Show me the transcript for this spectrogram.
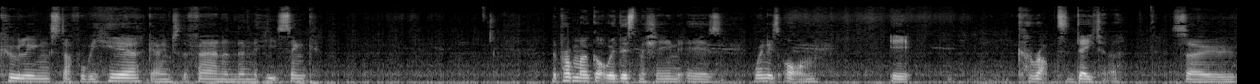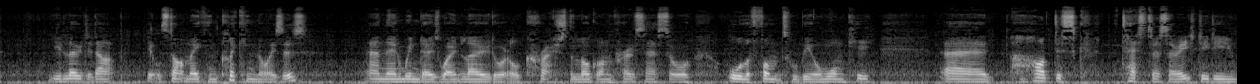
cooling stuff will be here, going to the fan and then the heatsink. The problem I've got with this machine is when it's on, it corrupts data. So you load it up, it will start making clicking noises, and then Windows won't load, or it'll crash the logon process, or all the fonts will be all wonky. Uh, hard disk tester, so HDD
